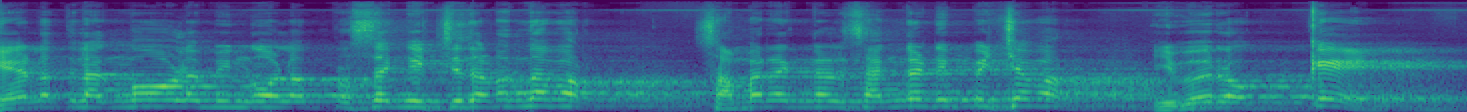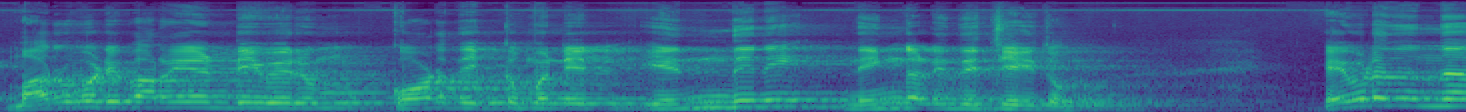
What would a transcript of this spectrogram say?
കേരളത്തിൽ അങ്ങോളം ഇങ്ങോളം പ്രസംഗിച്ച് നടന്നവർ സമരങ്ങൾ സംഘടിപ്പിച്ചവർ ഇവരൊക്കെ മറുപടി പറയേണ്ടി വരും കോടതിക്ക് മുന്നിൽ. എന്തിന് നിങ്ങൾ ഇത് ചെയ്തു? എവിടെ നിന്ന്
